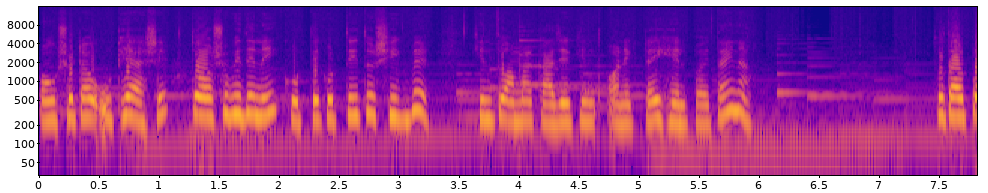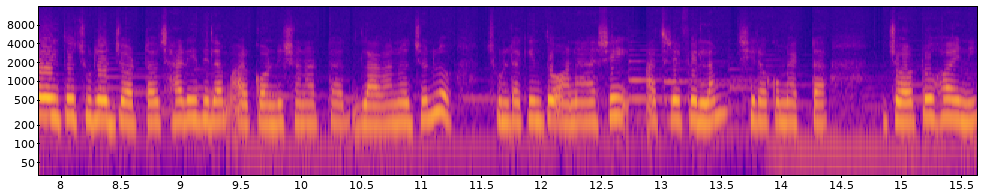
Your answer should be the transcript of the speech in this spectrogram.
অংশটা উঠে আসে। তো অসুবিধে নেই, করতে করতেই তো শিখবে, কিন্তু আমার কাজের কিন্তু অনেকটাই হেল্প হয়, তাই না? তো তারপর তারপরেই তো চুলের জ্বরটাও ছাড়িয়ে দিলাম, আর কন্ডিশনারটা লাগানোর জন্য চুলটা কিন্তু অনায়াসেই আছড়ে ফেললাম, সেরকম একটা জটও হয়নি।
